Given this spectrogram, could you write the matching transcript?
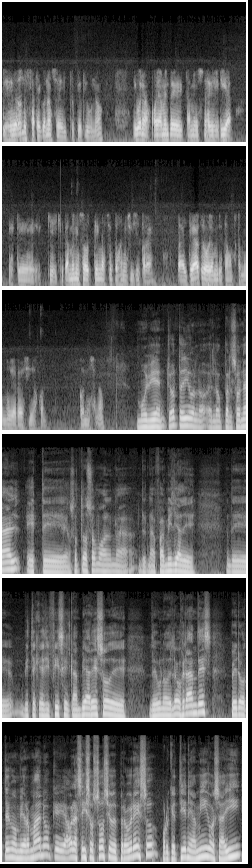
desde, dónde se reconoce el propio club, ¿no? Y bueno, obviamente también es una alegría este, que, también eso tenga ciertos beneficios para, el teatro, obviamente estamos también muy agradecidos con, con eso, ¿no? Muy bien, yo te digo en lo, personal, este, nosotros somos una, de una familia de, de, viste que es difícil cambiar eso de, de uno de los grandes, pero tengo mi hermano que ahora se hizo socio de Progreso porque tiene amigos ahí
